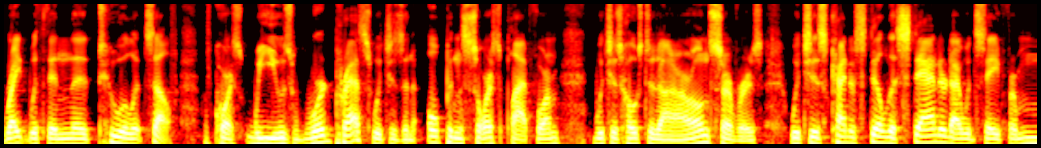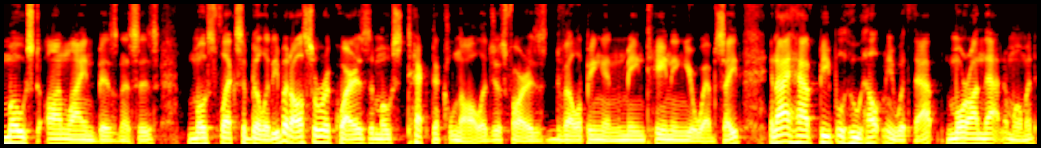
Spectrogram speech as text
right within the tool itself. Of course, we use WordPress, which is an open source platform, which is hosted on our own servers, which is kind of still the standard, I would say, for most online businesses, most flexibility, but also requires the most technical knowledge as far as developing and maintaining your website. And I have people who help me with that. More on that in a moment.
